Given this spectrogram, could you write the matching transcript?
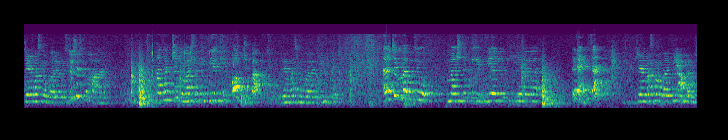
Żebym Was mogła lepiej słyszeć, kochane. A dlaczego masz takie wielkie oczy, babciu? Żebym Was mogła lepiej widzieć. A dlaczego, babciu, masz takie wielkie ręce? Żebym Was mogła lepiej objąć.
